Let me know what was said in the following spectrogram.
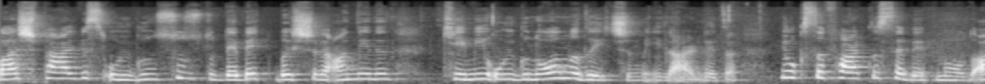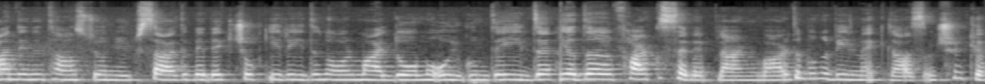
Baş pelvis uygunsuzdu, bebek başı ve annenin kemiği uygun olmadığı için mi ilerledi? Yoksa farklı sebep mi oldu? Annenin tansiyonu yükseldi, bebek çok iriydi, normal doğuma uygun değildi ya da farklı sebepler mi vardı? Bunu bilmek lazım. Çünkü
